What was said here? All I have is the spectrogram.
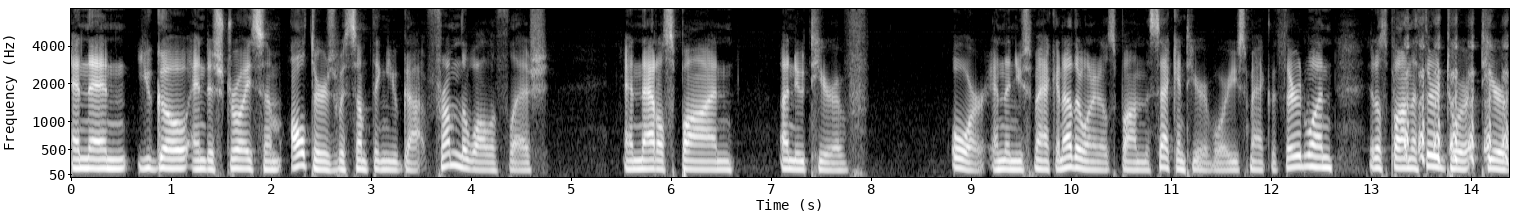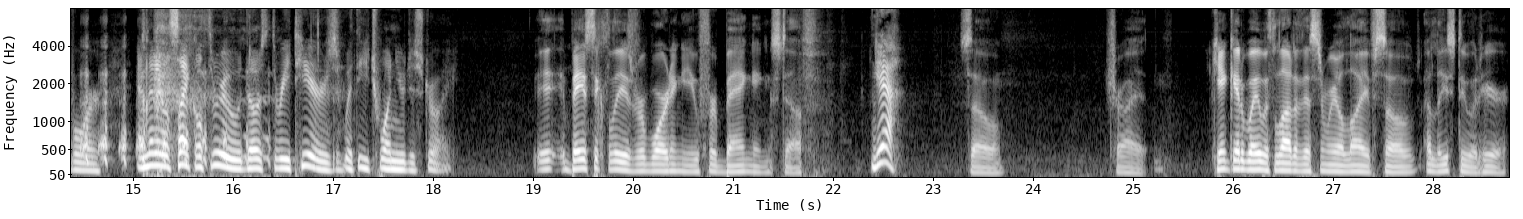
and then you go and destroy some altars with something you got from the wall of flesh and that'll spawn a new tier of ore and then you smack another one it'll spawn the second tier of ore you smack the third one it'll spawn the third tor- tier of ore and then it'll cycle through those three tiers with each one you destroy It basically is rewarding you for banging stuff. yeah So try it. You can't get away with a lot of this in real life, so at least do it here.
